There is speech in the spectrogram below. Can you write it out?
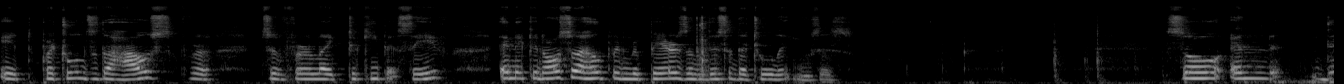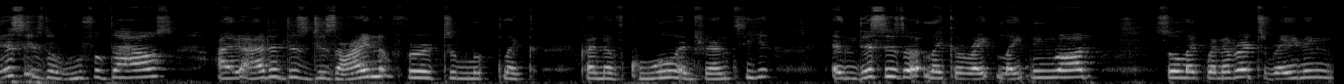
it patrols the house for, to, for like to keep it safe. And it can also help in repairs and this is the tool it uses. So, and this is the roof of the house I added this design for it to look like kind of cool and fancy. And this is a, like a right lightning rod. So like whenever it's raining,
